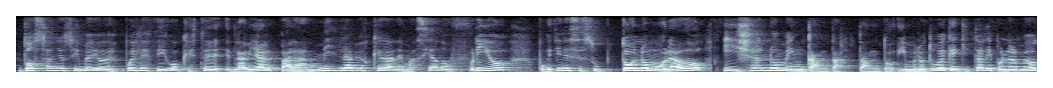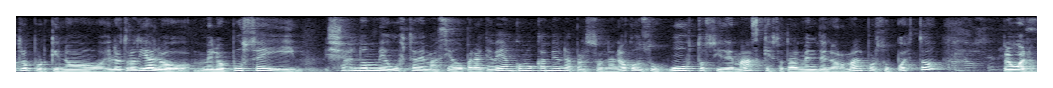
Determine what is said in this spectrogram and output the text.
dos años y medio después les digo que este labial para mis labios queda demasiado frío porque tiene ese subtono morado y ya no me encanta tanto. Y me lo tuve que quitar y ponerme otro porque no, el otro día lo, me lo puse y ya no me gusta demasiado. Para que vean cómo cambia una persona, ¿no? Con sus gustos y demás, que es totalmente normal, por supuesto. Pero bueno,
